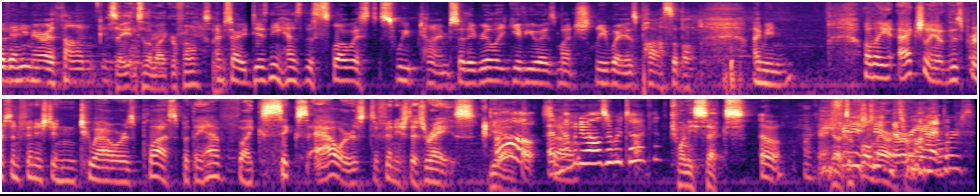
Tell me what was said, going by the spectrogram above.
of any marathon. in say it into the microphone. So- I'm sorry, Disney has the slowest sweep time, so they really give you as much leeway as possible. I mean, Well, they actually have this person finished in two hours plus, but they have like six hours to finish this race. yeah, Oh, and how many miles are we talking? 26. Oh, okay. No, it's a full marathon. three hours.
